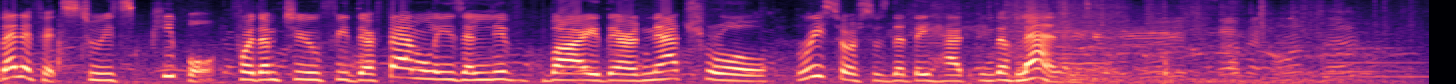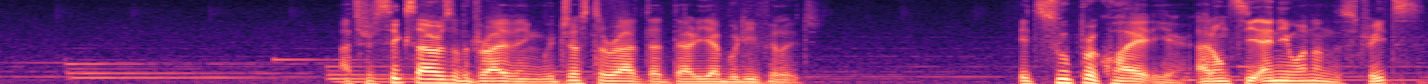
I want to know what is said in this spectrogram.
benefits to its people for them to feed their families and live by their natural resources that they had in the land. After six hours of driving, we just arrived at Daliyabuyi village. It's super quiet here. I don't see anyone on the streets,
